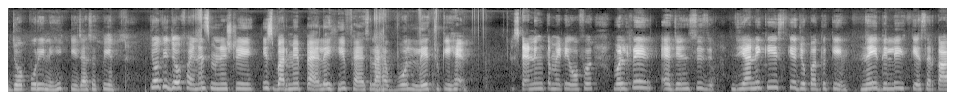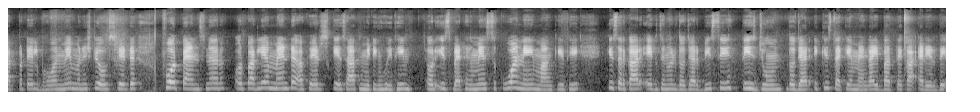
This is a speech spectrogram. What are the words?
जो पूरी नहीं की जा सकती, क्योंकि जो फाइनेंस मिनिस्ट्री इस बार में पहले ही फैसला है, वो ले चुकी है। Standing committee of voluntary agencies यानी कि इसके जो पद की नई दिल्ली के सरकार पटेल भवन में ministry of state for pensioner और पार्लियामेंट अफेयर्स के साथ मीटिंग हुई थी और इस बैठक में सकुआ ने मांग की थी कि सरकार 1 जनवरी 2020 से 30 जून 2021 तक के महँगाई भत्ते का एरियर दे।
